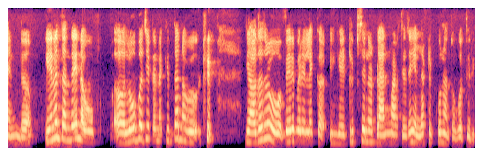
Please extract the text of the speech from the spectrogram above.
ಅಂಡ್ ಏನಂತಂದ್ರೆ ನಾವು ಲೋ ಬಜೆಟ್ ಅನ್ನೋಕ್ಕಿಂತ ನಾವು ಟ್ರಿಪ್ ಯಾವುದಾದ್ರೂ ಬೇರೆ ಬೇರೆ ಲೈಕ್ ಹಿಂಗೆ ಟ್ರಿಪ್ಸ್ ಏನಾದ್ರು ಪ್ಲ್ಯಾನ್ ಮಾಡ್ತಿದ್ರೆ ಎಲ್ಲ ಟ್ರಿಪ್ಪು ನಾನು ತಗೋತೀರಿ.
